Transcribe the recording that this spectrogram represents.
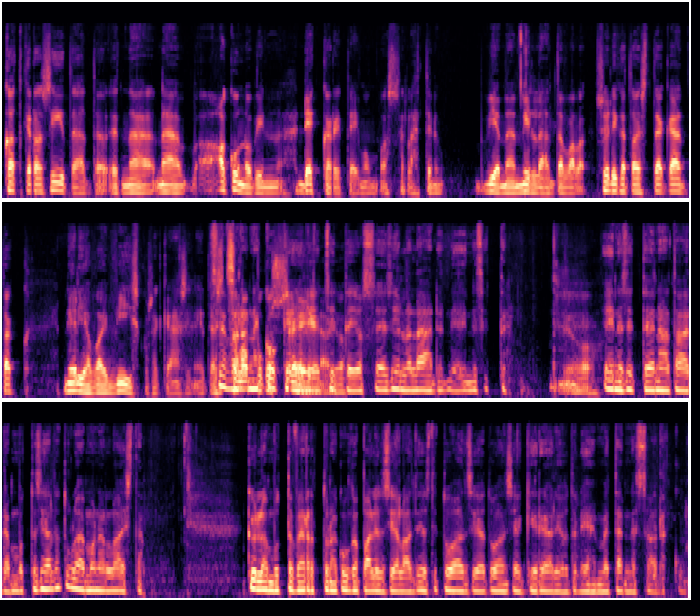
katkera siitä, että, että nämä, nämä Akunovin dekkarit ei muun muassa lähtenyt viemään millään tavalla. Sylika taisi sitä kääntää neljä vai viisi, kun se käänsi niitä. Sen verran ne kokeili, että sitten jos se ei sillä lähde, niin ei ne, sitten, Joo. ei ne sitten enää taida, mutta sieltä tulee monenlaista. Kyllä, mutta verrattuna kuinka paljon siellä on tietysti tuhansia tuhansia kirjailijoita, niin eihän me tänne saada kuin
